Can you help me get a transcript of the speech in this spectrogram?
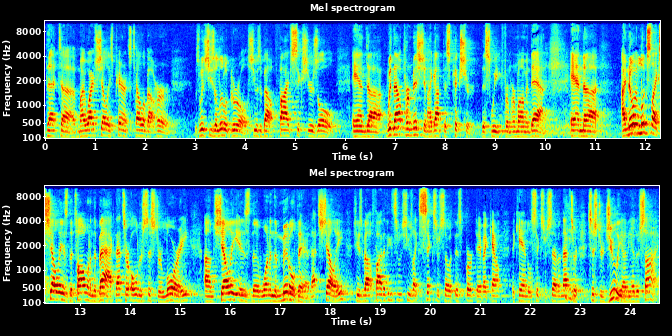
that uh, my wife Shelly's parents tell about her was when she's a little girl. She was about five, six years old. And uh, without permission, I got this picture this week from her mom and dad. And uh, I know it looks like Shelly is the tall one in the back. That's her older sister, Lori. Um, Shelly is the one in the middle there. That's Shelly. She was about five. I think she was like six or so at this birthday, if I count the candles, six or seven. That's her sister, Julie, on the other side.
